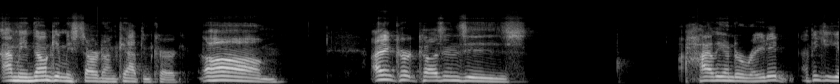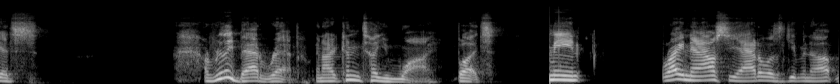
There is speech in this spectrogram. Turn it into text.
I mean, don't get me started on Captain Kirk. Um, I think Kirk Cousins is highly underrated. I think he gets a really bad rep, and I couldn't tell you why. But I mean, right now Seattle has given up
